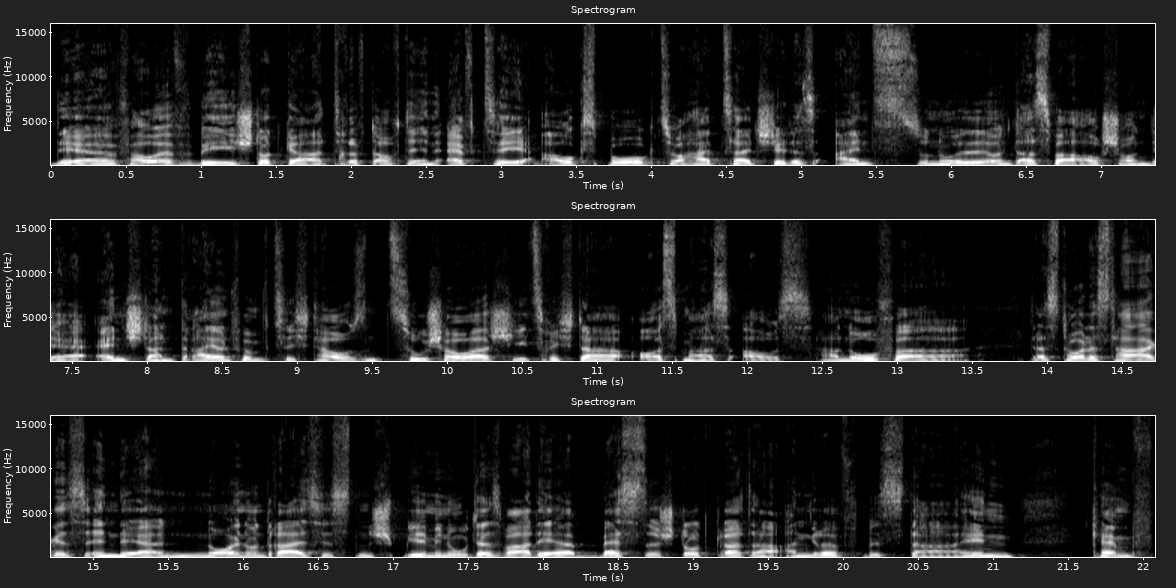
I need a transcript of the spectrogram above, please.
Der VfB Stuttgart trifft auf den FC Augsburg. Zur Halbzeit steht es 1 zu 0 und das war auch schon der Endstand. 53.000 Zuschauer, Schiedsrichter Osmars aus Hannover. Das Tor des Tages in der 39. Spielminute. Es war der beste Stuttgarter Angriff bis dahin. Kempf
